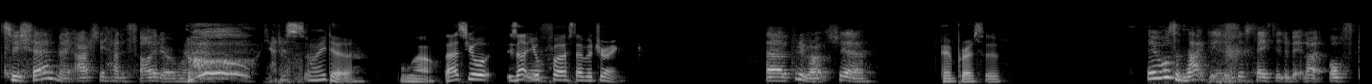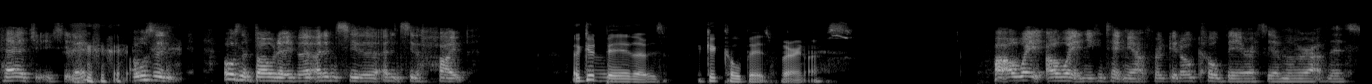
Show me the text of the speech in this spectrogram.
To be fair, mate, I actually had a cider on my you had a cider. Wow, that's your. Is that your first ever drink? Uh, pretty much, yeah. Impressive. It wasn't that good. It just tasted a bit like off pear juice, you know. I wasn't, I wasn't bowled over. I didn't see the, I didn't see the hype. a good Um, beer though is a good cold beer is very nice. I- I'll wait, I'll wait, and you can take me out for a good old cold beer, Etienne, when we're out of this.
